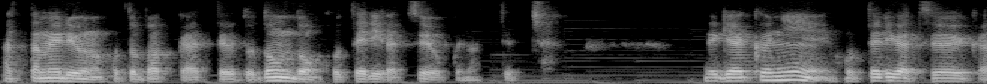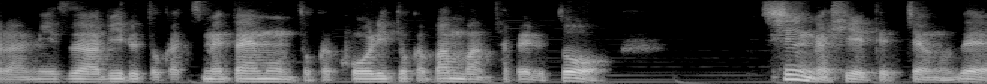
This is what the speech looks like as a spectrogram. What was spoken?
温めるようなことばっかやってると、どんどんほてりが強くなっていっちゃう。で、逆にほてりが強いから水浴びるとか冷たいものとか氷とかバンバン食べると、芯が冷えてっちゃうので、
